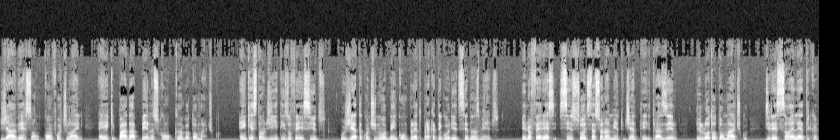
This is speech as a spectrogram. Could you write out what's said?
Já a versão Comfortline é equipada apenas com o câmbio automático. Em questão de itens oferecidos, o Jetta continua bem completo para a categoria de sedãs médios. Ele oferece sensor de estacionamento dianteiro e traseiro, piloto automático, direção elétrica,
